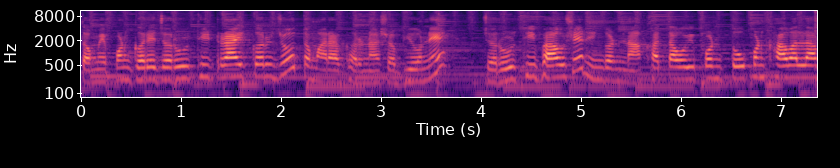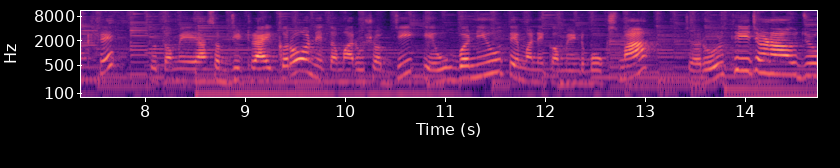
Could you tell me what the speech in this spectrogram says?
તમે પણ ઘરે જરૂરથી ટ્રાય કરજો. તમારા ઘરના સભ્યોને જરૂરથી ભાવશે. રીંગણ ના ખાતા હોય પણ તો પણ ખાવા લાગશે. તો તમે આ સબ્જી ટ્રાય કરો અને તમારું સબ્જી કેવું બન્યું તે મને કમેન્ટ બોક્સમાં જરૂરથી જણાવજો.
